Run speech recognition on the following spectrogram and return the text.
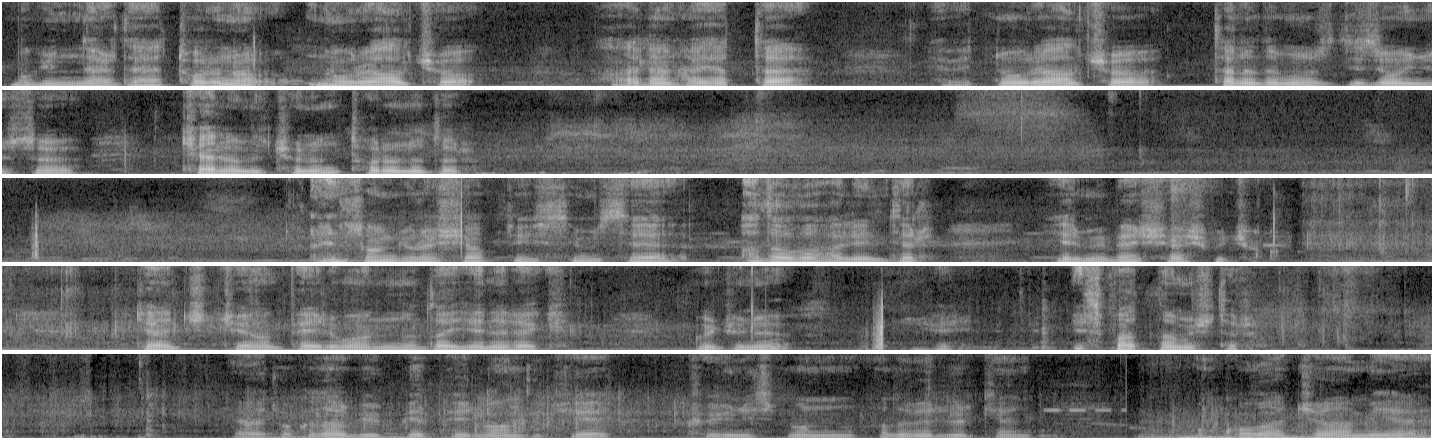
bugünlerde torunu Nuri Alço halen hayatta. Evet Nuri Alço tanıdığımız dizi oyuncusu Kel Aliço'nun torunudur. En son güreş yaptığı isim ise Adalı Halil'dir. 25 yaş küçük. Genç Cihan Pehlivan'ını da yenerek gücünü ispatlamıştır. Evet o kadar büyük bir pehlivandı ki köyün ismi onun adı verilirken okula, camiye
